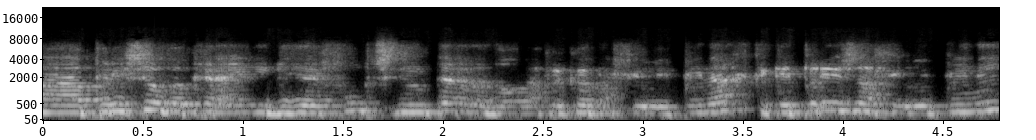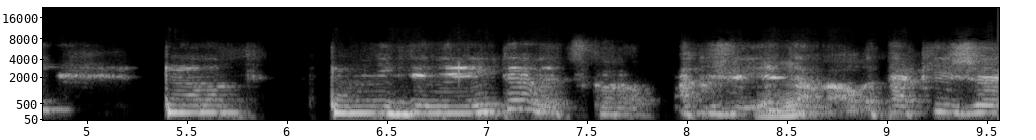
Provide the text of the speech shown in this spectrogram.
a prišiel do krajiny, kde je funkčný internet, napríklad na Filipínach, ty keď prídeš na Filipíny, tam, tam nikde nie je internet skoro. Akože je uh-huh. tam, ale taký že,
